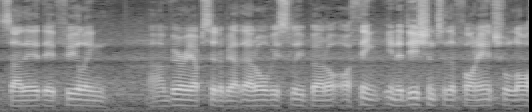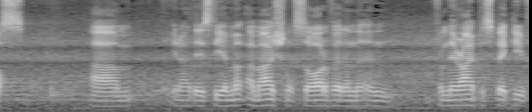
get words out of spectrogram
so they're, they're feeling um, very upset about that, obviously. But I think, in addition to the financial loss, um, you know, there's the emo- emotional side of it and, and from their own perspective,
